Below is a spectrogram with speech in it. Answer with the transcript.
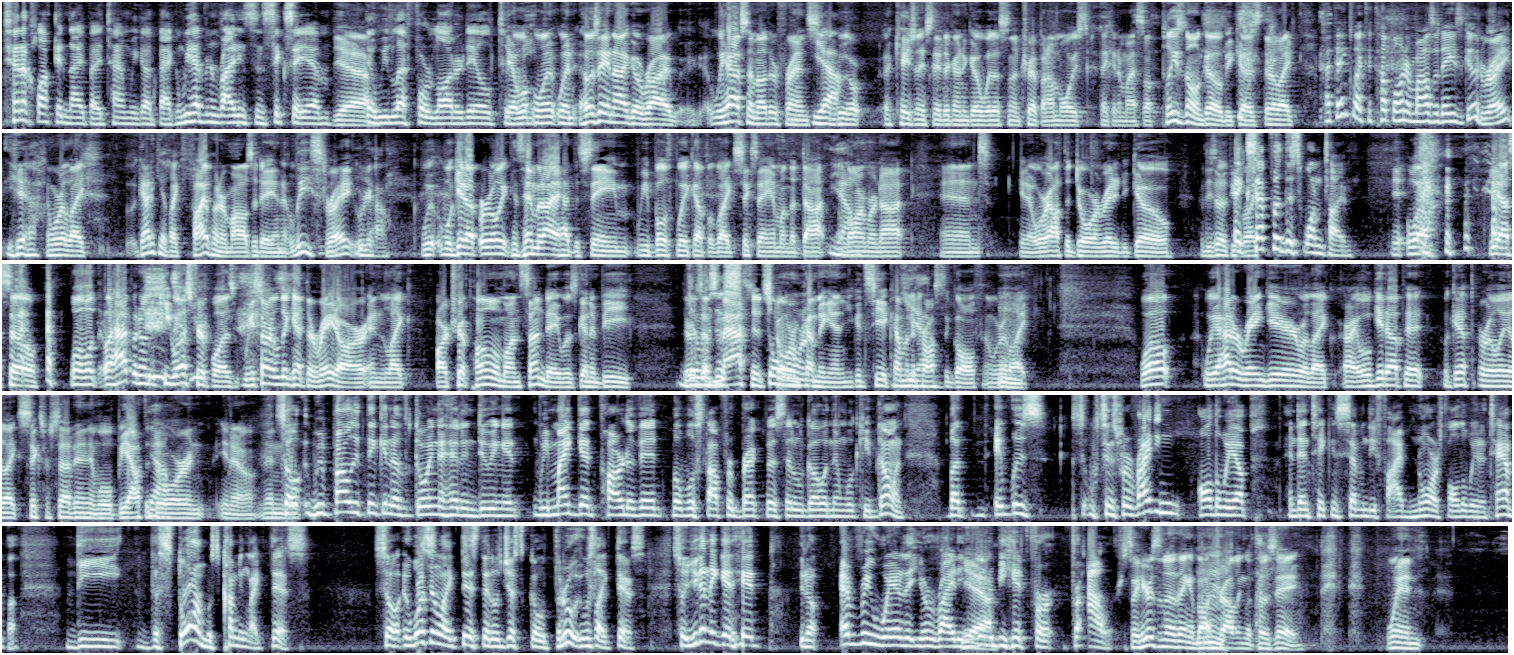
10 o'clock at night by the time we got back. And we had been riding since 6 a.m. Yeah. That we left Fort Lauderdale to. Yeah, when, when Jose and I go ride, we have some other friends Yeah. who occasionally say they're going to go with us on the trip, and I'm always thinking to myself, please don't go because they're like, I think like a couple hundred miles a day is good, right? Yeah. And we're like, we got to get like 500 miles a day in at least, right? We're- Yeah. We, we'll get up early because him and I had the same. We both wake up at like 6 a.m. on the dot, Yeah. alarm or not, and you know we're out the door and ready to go. These other people, are like, Except for this one time. Yeah, well, yeah. So, well, what, what happened on the Key West trip was we started looking at the radar, and like our trip home on Sunday was going to be there, There was, was a massive storm. storm. coming in. You could see it coming Yeah. across the Gulf, and we are mm. like, well, we had our rain gear. We're like, all right, we'll get up at we'll get up early, like six or seven, and we'll be out the Yeah. door, and you know, then So we'll- we're probably thinking of going ahead and doing it. We might get part of it, but we'll stop for breakfast. It'll go, and then we'll keep going. But it was since we're riding all the way up and then taking 75 north all the way to Tampa, the the storm was coming like this. So it wasn't like this that'll just go through. It was like this. So you're gonna get hit, you know, everywhere that you're riding. yeah. You're gonna be hit for for hours. So here's another thing about mm. traveling with Jose. When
